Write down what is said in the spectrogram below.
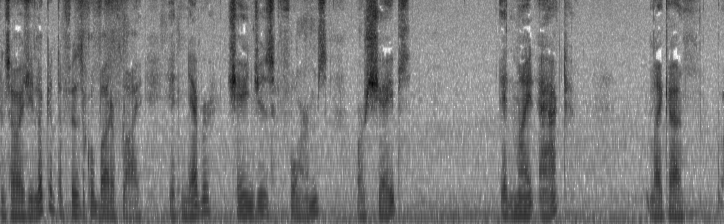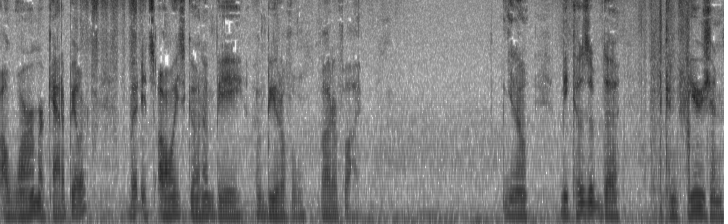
And so, as you look at the physical butterfly, it never changes forms or shapes. It might act like a, a worm or caterpillar, but it's always going to be a beautiful butterfly you know, because of the confusion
